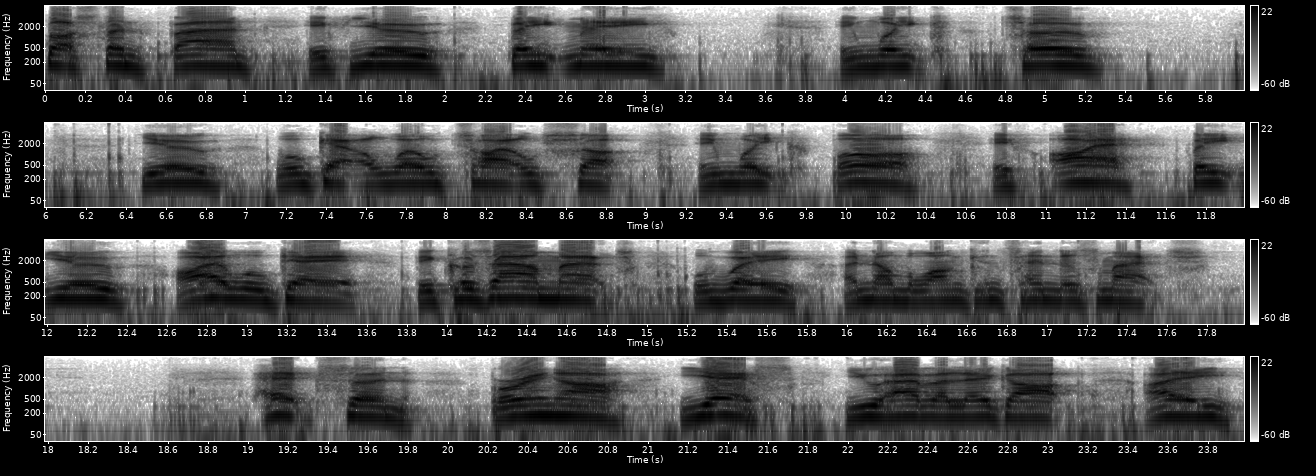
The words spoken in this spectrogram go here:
Boston fan, if you beat me in week two, you will get a world title shot in week four. If I beat you, I will get it because our match will be a number one contenders match. Hexen, Bringer, yes, you have a leg up. A,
